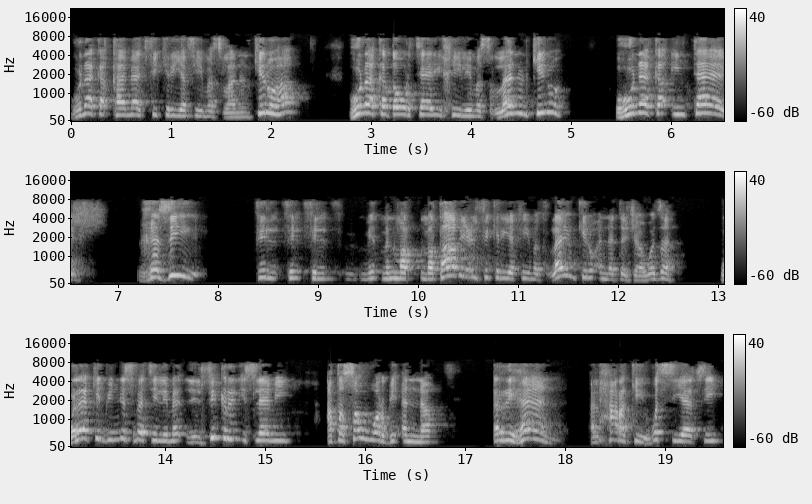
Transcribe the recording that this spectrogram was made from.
هناك قامات فكرية في مصر لا ننكرها. هناك دور تاريخي لمصر لا ننكره. وهناك إنتاج غزير في في في من المطابع الفكرية في مصر لا يمكن أن نتجاوزه. ولكن بالنسبة للفكر الإسلامي أتصور بأن الرهان الحركي والسياسي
